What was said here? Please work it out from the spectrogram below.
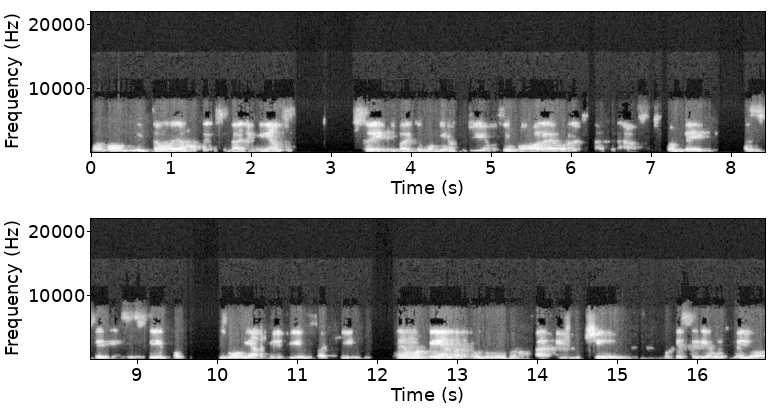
Tá bom? Então, é uma felicidade imensa Sei que vai ter um momento de irmos embora, é hora de dar graças também. As experiências ficam, os momentos vividos aqui. É uma pena todo mundo não estar aqui juntinho, porque seria muito melhor.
